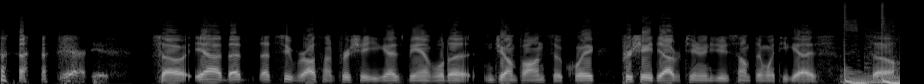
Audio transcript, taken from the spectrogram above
Yeah, dude. so yeah, that that's super awesome. I appreciate you guys being able to jump on so quick. Appreciate the opportunity to do something with you guys. So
